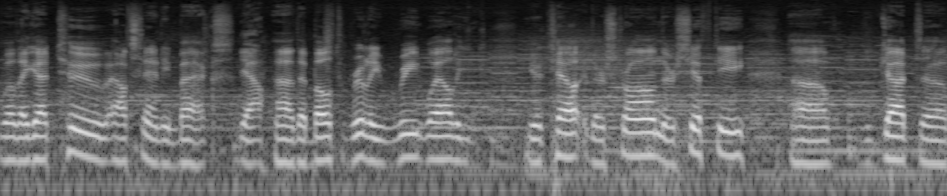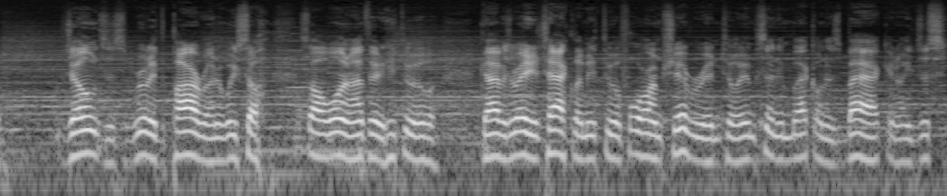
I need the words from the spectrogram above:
Well, they got two outstanding backs. Yeah. Uh, they both really read well. You, you tell they're strong, they're shifty. Uh, you got uh, Jones is really the power runner. We saw saw one. I think he threw a guy was ready to tackle him. He threw a forearm shiver into him, sent him back on his back. You know, he just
